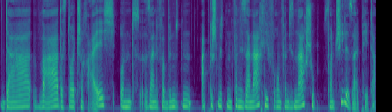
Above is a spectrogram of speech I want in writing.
da war das Deutsche Reich und seine Verbündeten abgeschnitten von dieser Nachlieferung, von diesem Nachschub von Chilesalpeter.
